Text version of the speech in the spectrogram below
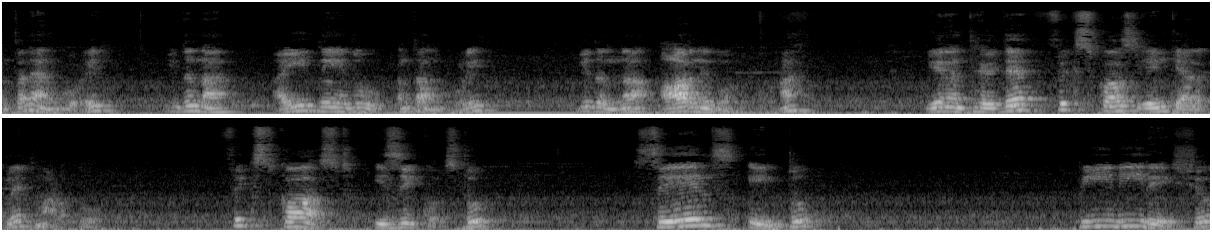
ಅಂತಾನೆ ಅನ್ಕೊಳ್ಳಿ. ಇದನ್ನ ಐದನೇದು ಅಂತ ಅನ್ಕೊಳ್ಳಿ. ಇದನ್ನ ಆರನೇದು ಅನ್ಕೋಣ ಏನಂತ ಹೇಳಿದೆ ಫಿಕ್ಸ್ ಕಾಸ್ಟ್ ಏನ್ ಕ್ಯಾಲ್ಕುಲೇಟ್ ಮಾಡೋದು? Fix cost is equals to sales into P V ratio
